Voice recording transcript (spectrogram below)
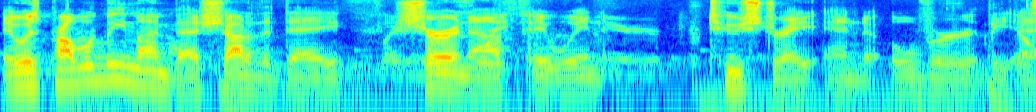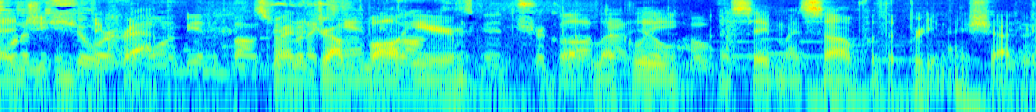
it was probably my best shot of the day. Sure enough, it went too straight and over the edge into the crap. So I had to drop the ball here, but luckily I saved myself with a pretty nice shot here.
